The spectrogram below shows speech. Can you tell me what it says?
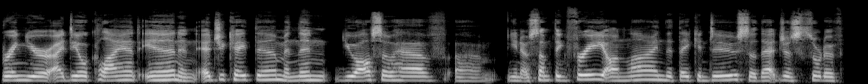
bring your ideal client in and educate them. And then you also have, um, you know, something free online that they can do. So that just sort of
